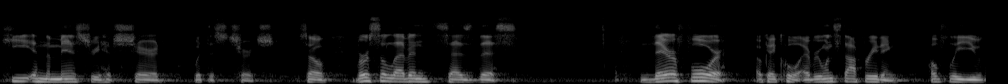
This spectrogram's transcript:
he and the ministry have shared with this church. So, verse 11 says this Therefore, okay, cool. Everyone stop reading. Hopefully, you've,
